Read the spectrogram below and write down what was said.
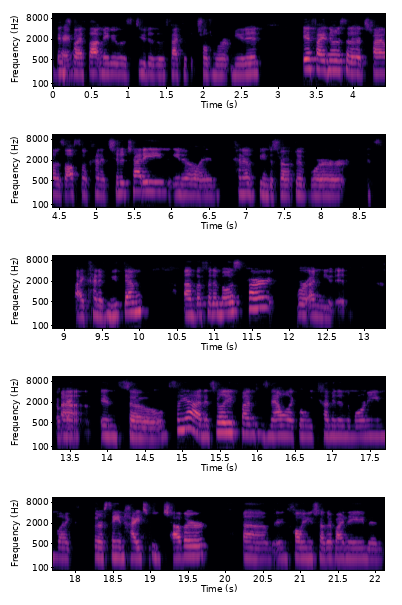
Okay. And so I thought maybe it was due to the fact that the children weren't muted. If I notice that a child is also kind of chitter chatting, you know, and kind of being disruptive where it's, I kind of mute them. Um, but for the most part, we're unmuted. Okay. Uh, and so, so yeah, and it's really fun because now, like when we come in in the morning, like they're saying hi to each other um, and calling each other by name. And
